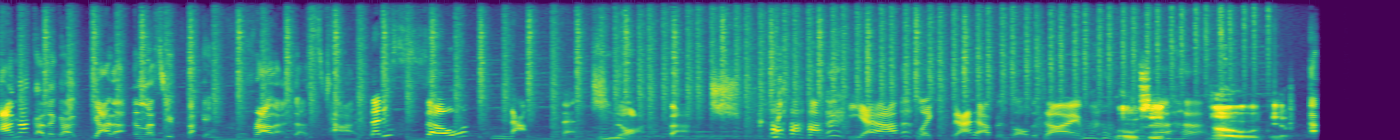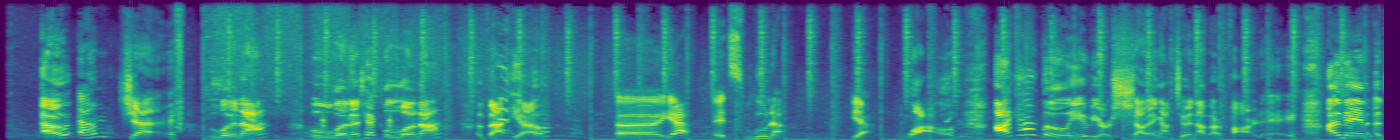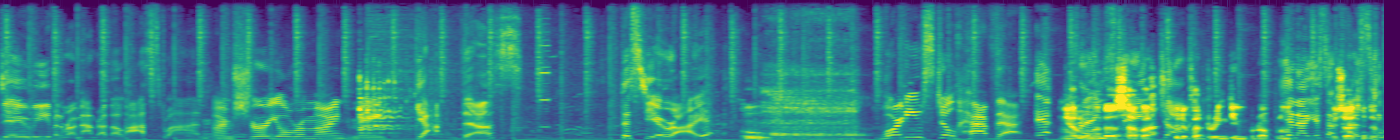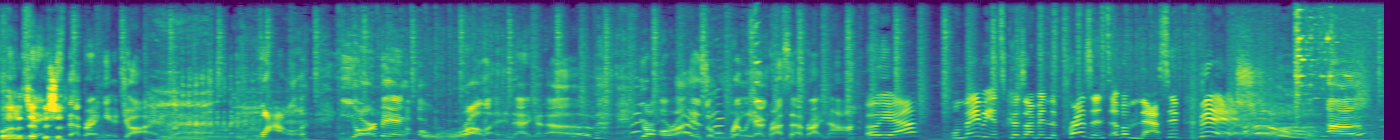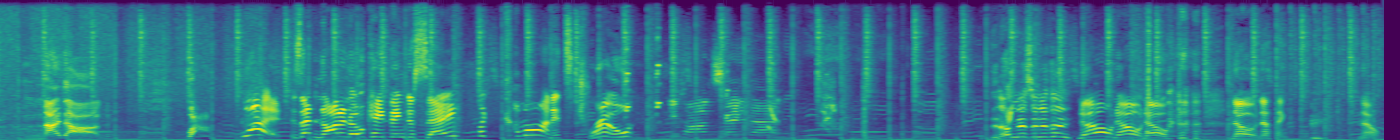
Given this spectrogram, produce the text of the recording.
I'm not gonna go get it unless you fucking throw it this time. That is so not fetch. Not fetch. yeah, like that happens all the time. We'll see. Oh dear. OMG. Loona? Lunatic Loona? That you? Uh, yeah, it's Loona. Yeah. Wow. I can't believe you're showing up to another party. I mean, do you even remember the last one? I'm sure you'll remind me. Yeah, this? This you, right? Ooh. Why do you still have that? It Yeah, Loona does have a bit of a drinking problem. You know, you're Besides the pilot episode. that bring you joy. Wow, you're being really negative. Your aura is really aggressive right now. Oh, yeah? Well, maybe it's because I'm in the presence of a massive fish. Oh, my dog. Wow. What? Is that not an Did I miss anything? No, no, no. no, nothing. no.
